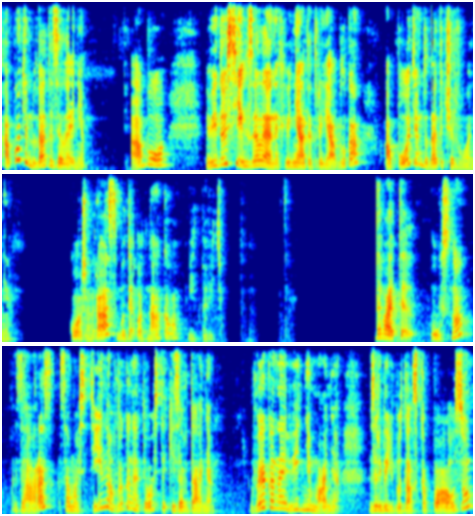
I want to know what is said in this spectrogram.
а потім додати зелені. Або від усіх зелених відняти три яблука, а потім додати червоні. Кожен раз буде однакова відповідь. Давайте усно зараз самостійно виконайте ось такі завдання. Виконай віднімання. Зробіть, будь ласка, паузу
